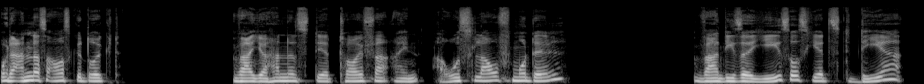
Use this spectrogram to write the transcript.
Oder anders ausgedrückt, war Johannes der Täufer ein Auslaufmodell? War dieser Jesus jetzt der,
